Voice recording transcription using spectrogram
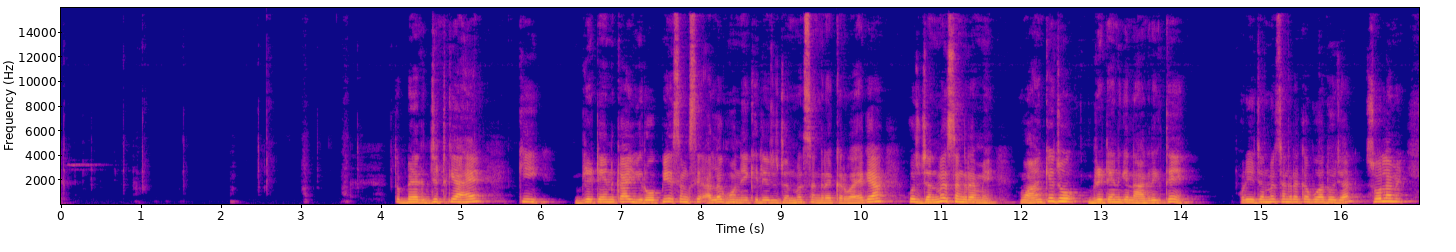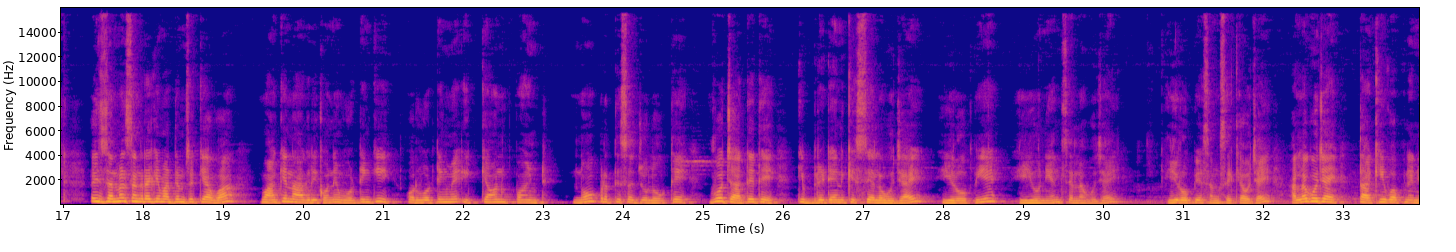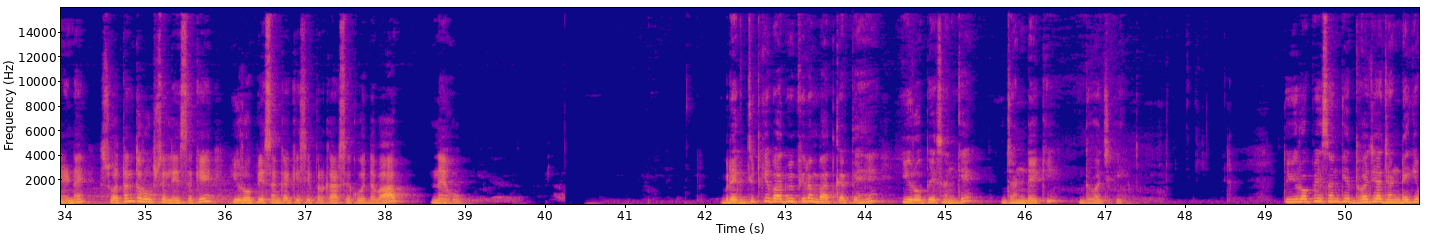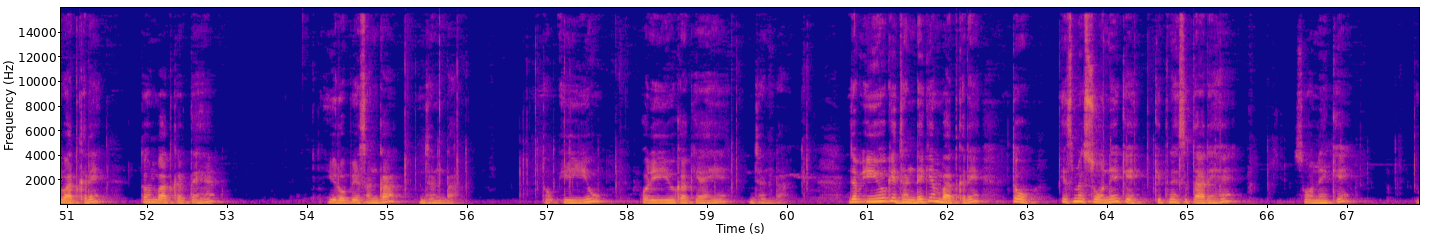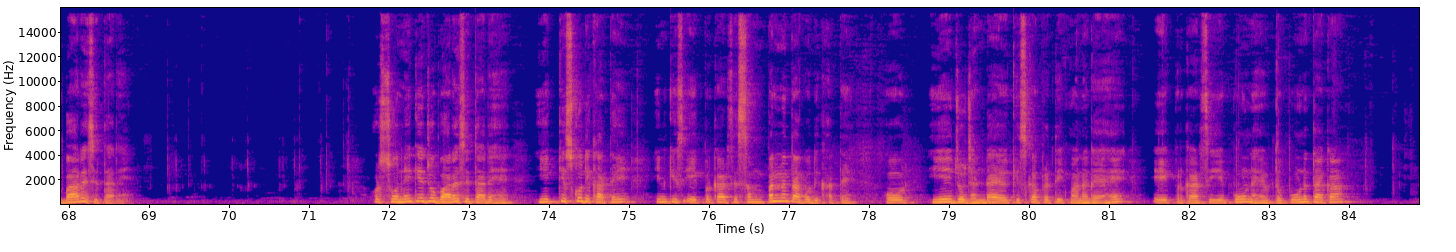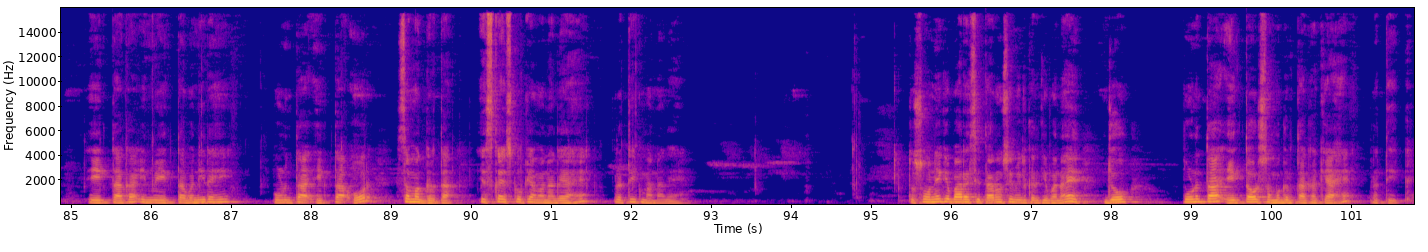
तो ब्रेग्जिट क्या है कि ब्रिटेन का यूरोपीय संघ से अलग होने के लिए जो जनमत संग्रह करवाया गया, उस जनमत संग्रह में वहाँ के जो ब्रिटेन के नागरिक थे, और ये जनमत संग्रह कब हुआ? 2016 में। इस जनमत संग्रह के माध्यम से क्या हुआ? वहाँ के नागरिकों ने वोटिंग की, और वोटिंग में इक्यावन पॉइंट नौ प्रतिशत जो लोग थे, वो चाहते थे कि ब्रिटेन किससे अलग हो जाए, यूरोपीय यूनियन से अलग हो जाए। यूरोपीय संघ से क्या हो जाए, अलग हो जाए, ताकि वो अपने निर्णय स्वतंत्र रूप से ले सके, यूरोपीय संघ का किसी प्रकार से कोई दबाव न हो। ब्रेग्जिट के बाद में फिर हम बात करते हैं यूरोपीय संघ के झंडे की ध्वज की। तो यूरोपीय संघ के ध्वज या झंडे की बात करें तो हम बात करते हैं यूरोपीय संघ का झंडा। तो ईयू और ईयू का क्या है झंडा? जब ईयू के झंडे की हम बात करें तो इसमें सोने के कितने सितारे हैं? सोने के बारह सितारे हैं। और सोने के जो बारह सितारे हैं, ये किसको दिखाते हैं? इनकी एक प्रकार से संपन्नता को दिखाते हैं। और ये जो झंडा है, किसका प्रतीक माना गया है? एक प्रकार से ये पूर्ण है तो पूर्णता का, एकता का, इनमें एकता बनी रहे, पूर्णता, एकता और समग्रता। इसका इसको क्या माना गया है? प्रतीक माना गया है। तो सोने के बारह सितारों से मिलकर के बनाए, जो पूर्णता, एकता और समग्रता का क्या है? प्रतीक।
